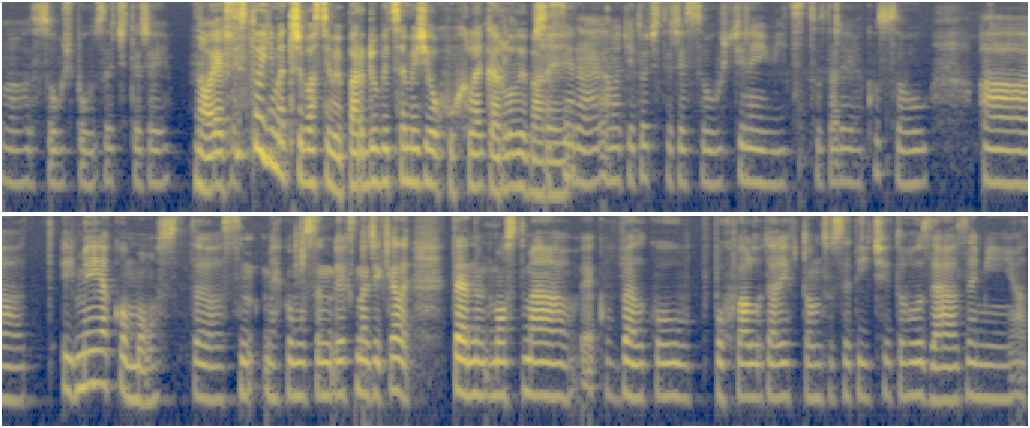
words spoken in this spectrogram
Eh, jsou už pouze čtyři. No a jak si stojíme třeba s těmi Pardubicemi, že jo, Chuchle, Karlovy Vary? Přesně tak, ano, tyto čtyři jsou už ti nejvíc, co tady jako jsou. A i my jako most, eh, jako musím, jak jsme říkali, ten most má jako velkou pochvalu tady v tom, co se týče toho zázemí a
